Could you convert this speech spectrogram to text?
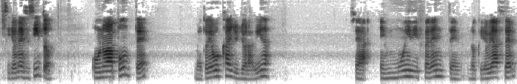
si yo necesito unos apuntes, me tengo que buscar yo, yo la vida. O sea, es muy diferente lo que yo voy a hacer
